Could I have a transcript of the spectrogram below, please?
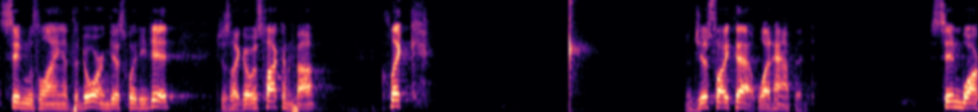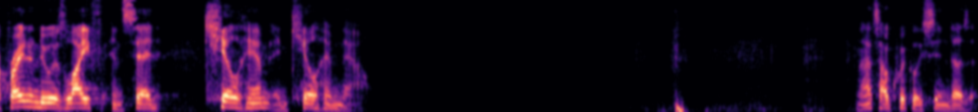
Sin was lying at the door, and guess what he did? Just like I was talking about. Click. And just like that, what happened? Sin walked right into his life and said, kill him and kill him now. And that's how quickly sin does it.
